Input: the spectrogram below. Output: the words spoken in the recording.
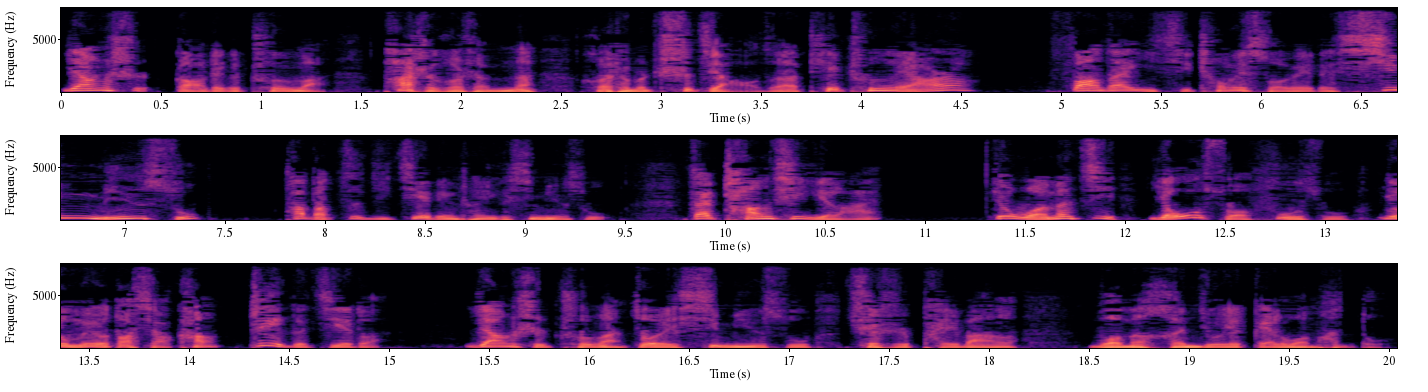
央视搞这个春晚，它是和什么呢？和什么吃饺子、啊贴春联啊放在一起，成为所谓的新民俗。他把自己界定成一个新民俗，在长期以来。就我们既有所富足，又没有到小康这个阶段，央视春晚作为新民俗，确实陪伴了我们很久，也给了我们很多。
